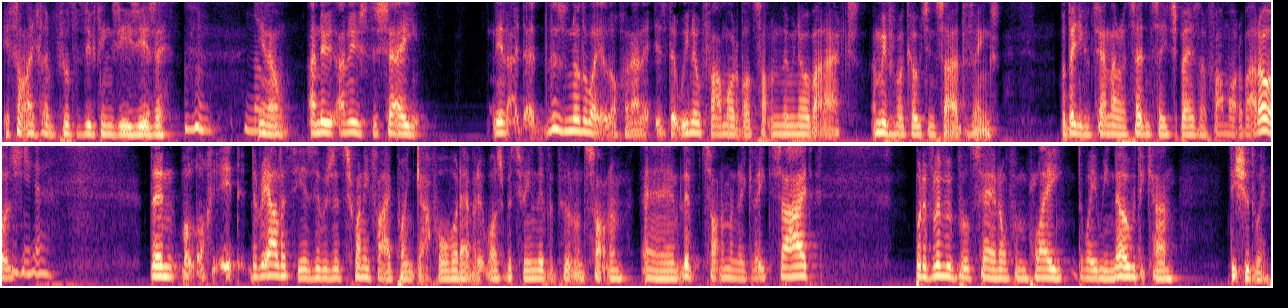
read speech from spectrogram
it's not like Liverpool to do things easy, is it? No. You know, I knew, I used to say, you know, there's another way of looking at it is that we know far more about something than we know about Ajax. I mean, from a coaching side of things. But then you can turn that on its head and say Spurs know far more about us. Yeah. Then, but look, it, the reality is there was a 25 point gap or whatever it was between Liverpool and Tottenham. Um, Tottenham are a great side. But if Liverpool turn up and play the way we know they can, they should win.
